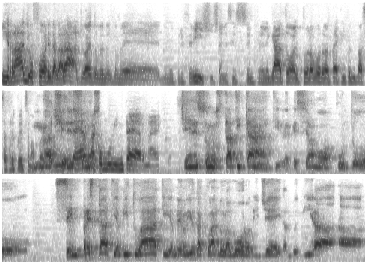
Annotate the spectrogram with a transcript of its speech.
in radio o fuori dalla radio, eh, dove, dove, dove, preferisci, cioè nel senso sempre legato al tuo lavoro da tecnico di bassa frequenza, ma, ma ce un'esterna sono, come un'interna. Ecco. Ce ne sono stati tanti, perché siamo appunto sempre stati abituati, almeno io da quando lavoro DJ, dal 2000 a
